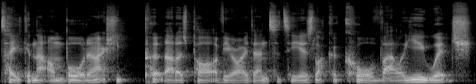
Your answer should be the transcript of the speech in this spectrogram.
taken that on board and actually put that as part of your identity as like a core value which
